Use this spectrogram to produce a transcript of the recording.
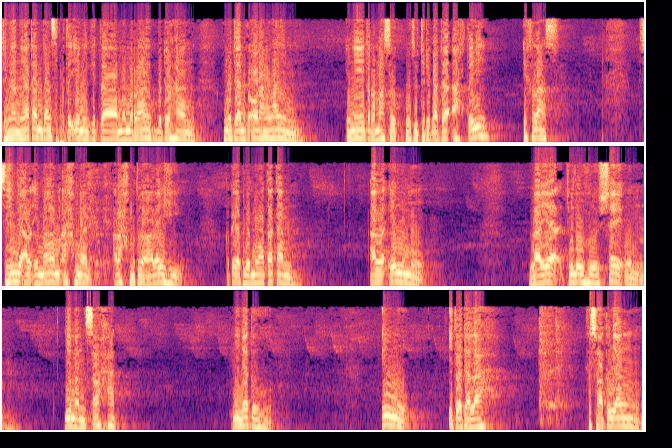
dengan niatan dan seperti ini kita memerangi kebodohan kemudian ke orang lain. Ini termasuk wujud daripada arti ikhlas. Sehingga Al-Imam Ahmad rahmatullah alaihi ketika beliau mengatakan al-ilmu layak juluhu syai'un liman sahat niyatuhu ilmu itu adalah sesuatu yang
